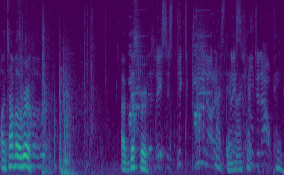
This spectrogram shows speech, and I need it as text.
On top of the roof. Of this roof. Place is picked clean out. God This damn it, I is can't. looted out. Ping.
